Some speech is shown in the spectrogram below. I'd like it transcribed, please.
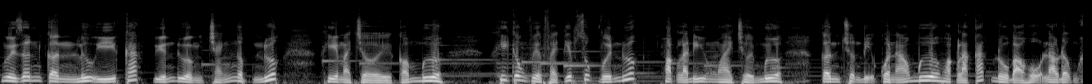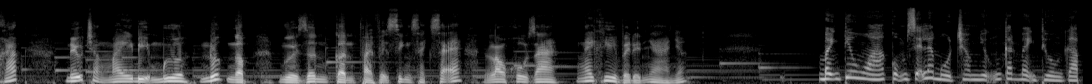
Người dân cần lưu ý các tuyến đường tránh ngập nước khi mà trời có mưa. Khi công việc phải tiếp xúc với nước hoặc là đi ngoài trời mưa, cần chuẩn bị quần áo mưa hoặc là các đồ bảo hộ lao động khác nếu chẳng may bị mưa, nước ngập, người dân cần phải vệ sinh sạch sẽ, lau khô da ngay khi về đến nhà nhé. Bệnh tiêu hóa cũng sẽ là một trong những căn bệnh thường gặp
